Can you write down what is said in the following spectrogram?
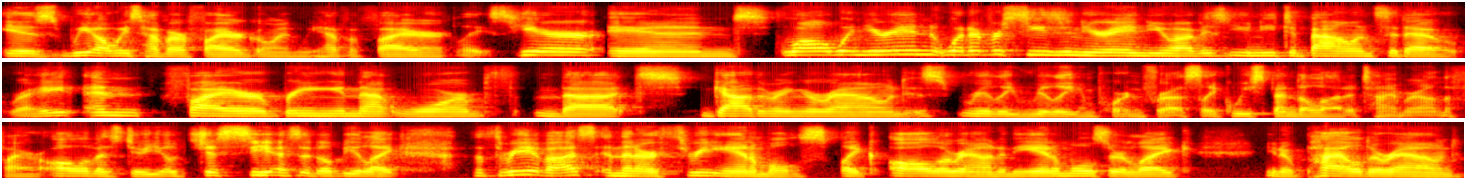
is we always have our fire going. We have a fireplace here. And well, when you're in whatever season you're in, you obviously you need to balance it out, right? And fire, bringing in that warmth, that gathering around is really, really important for us. Like we spend a lot of time around the fire. All of us do. You'll just see us. It'll be like the three of us and then our three animals, like all around. And the animals are like, you know, piled around.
